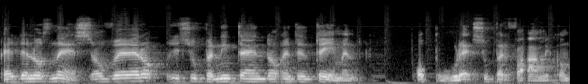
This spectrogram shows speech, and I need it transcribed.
e dello SNES, ovvero il Super Nintendo Entertainment, oppure Super Famicom.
